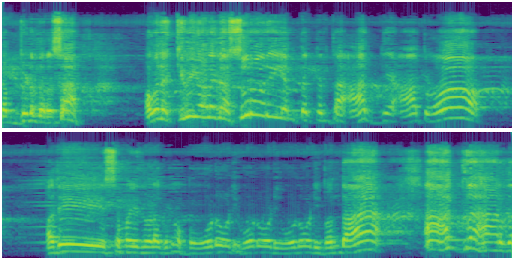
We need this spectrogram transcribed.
ಕಬ್ಬಿಣದ ರಸ ಅವನ ಕಿವಿಯೊಳಗ ಸುರೋರಿ ಅಂತಕ್ಕಂಥ ಆಜ್ಞೆ ಆತೋ, ಅದೇ ಸಮಯದೊಳಗೆ ಒಬ್ಬ ಓಡೋಡಿ ಓಡೋಡಿ ಓಡೋಡಿ ಬಂದ, ಆ ಅಗ್ರಹಾರದ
